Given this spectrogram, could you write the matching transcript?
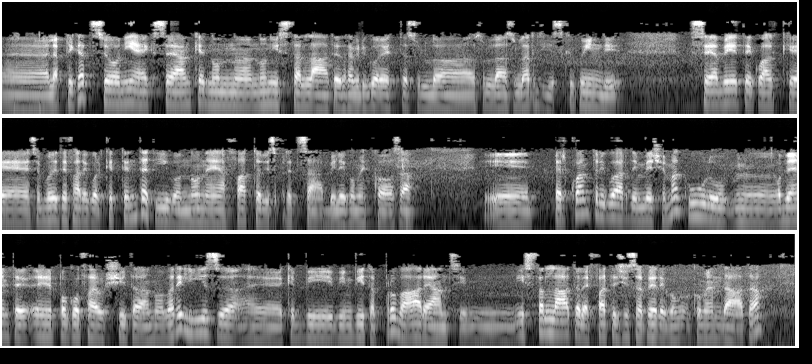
eh, le applicazioni exe anche non, non, installate tra virgolette sul, sulla, sull'hard disk. Quindi se, qualche, se volete fare qualche tentativo non è affatto disprezzabile come cosa. E per quanto riguarda invece Makulu, mm, ovviamente poco fa è uscita la nuova release eh, che vi, vi, invito a provare, anzi installatela e fateci sapere com- com'è andata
